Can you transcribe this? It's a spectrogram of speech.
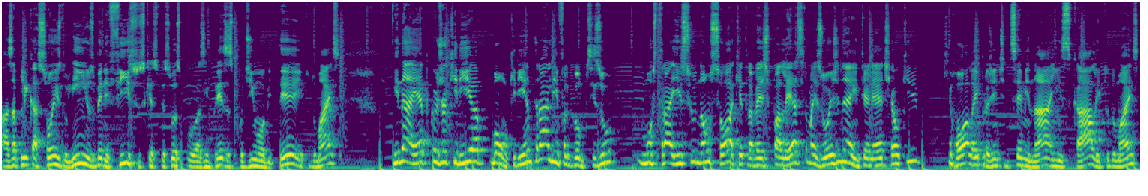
as aplicações do Lean, os benefícios que as pessoas, as empresas podiam obter e tudo mais. E na época eu já queria, bom, queria entrar ali. Falei, bom, preciso mostrar isso não só aqui através de palestra, mas hoje, né, a internet é o que, que rola aí pra gente disseminar em escala e tudo mais.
